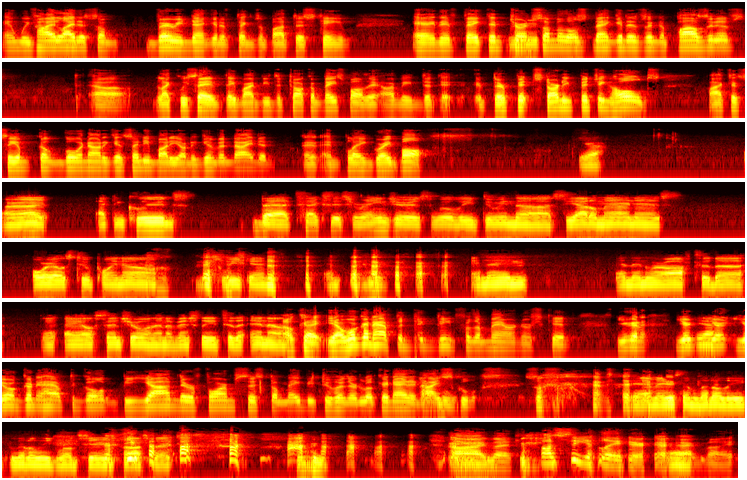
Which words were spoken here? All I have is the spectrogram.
and we've highlighted some very negative things about this team. And if they can turn mm-hmm. some of those negatives into positives, uh, like we say, they might be the talk of baseball. They, I mean, if their pit, starting pitching holds, I can see them go, going out against anybody on a given night and, and, and playing great ball. Yeah. All right. That concludes the Texas Rangers will be doing the Seattle Mariners Orioles 2.0 this weekend, and and then and then we're off to the AL Central, and then eventually to the NL. Okay, yeah, we're gonna have to dig deep for the Mariners, kid. You're gonna you're yeah. you're you're gonna have to go beyond their farm system, maybe to who they're looking at in high mm-hmm. school. So yeah, maybe some little league, little league World Series prospects. All right, man. I'll see you later. All right. Bye.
